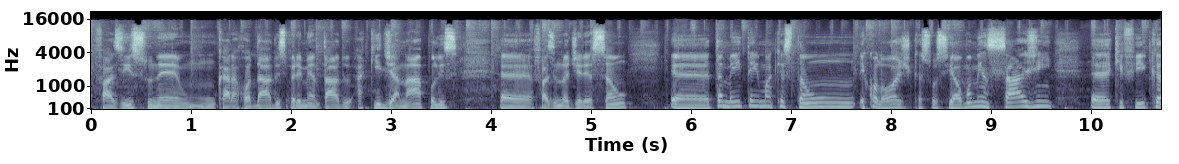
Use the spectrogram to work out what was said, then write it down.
faz isso, né? Um, um, cara rodado, experimentado aqui de Anápolis, fazendo a direção. também tem uma questão ecológica, social, uma mensagem que fica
